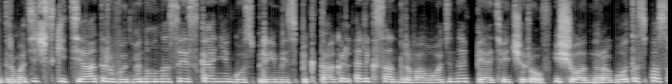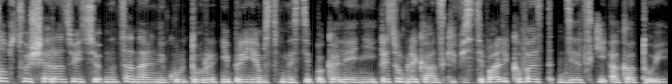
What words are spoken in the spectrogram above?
Русский драматический театр выдвинул на соискание госпремии спектакль Александра Володина «Пять вечеров». Еще одна работа, способствующая развитию национальной культуры и преемственности поколений. Республиканский фестиваль «Квест. Детский Акатуй».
